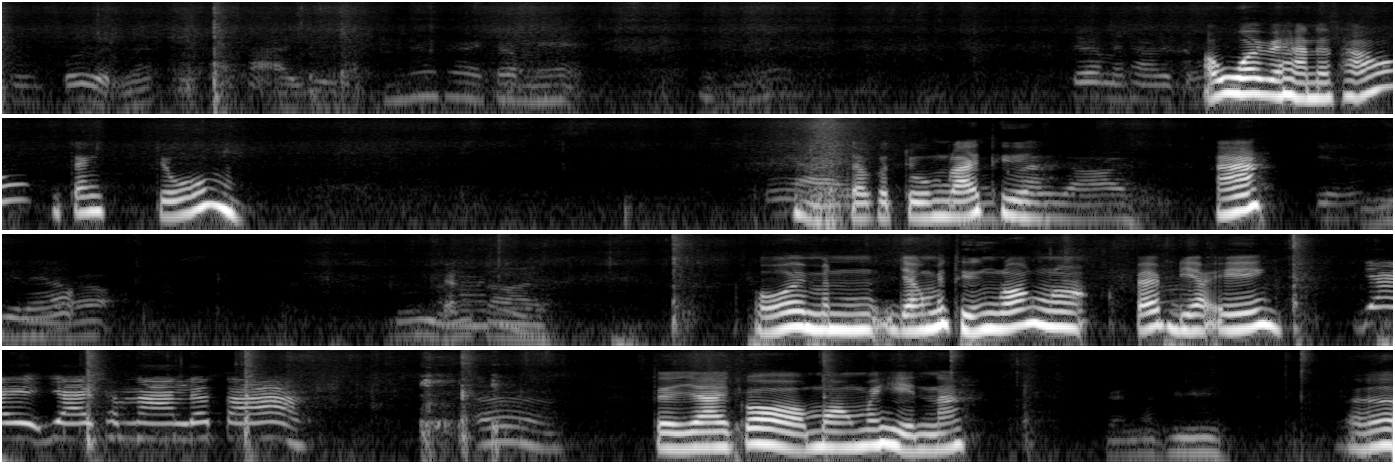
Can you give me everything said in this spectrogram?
เพิ่งเปิดนะมีข้าวสายอยู่น่าใช่ครับแม่เจอไม่ทานเลยจ้ะเอาอวยไปหาในเท้าจังจุมไม่ยายเจ้ากระจุมหลายเถื่อยายฮะกินอยู่แล้วดูหนังตายโอ้ยมันยังไม่ถึงร้องเนาะแป๊บเดียวเองยยายยายชำนาญแล้วตาเออแต่ยายก็มองไม่เห็นนะแปดนาทีเออ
